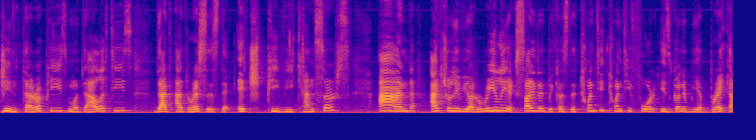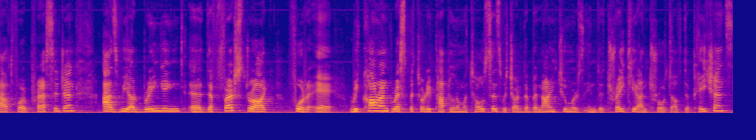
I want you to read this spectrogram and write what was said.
gene therapies, modalities that addresses the HPV cancers. And actually, we are really excited because the 2024 is going to be a breakout for Precigen as we are bringing uh, the first drug for a recurrent respiratory papillomatosis, which are the benign tumors in the trachea and throat of the patients.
